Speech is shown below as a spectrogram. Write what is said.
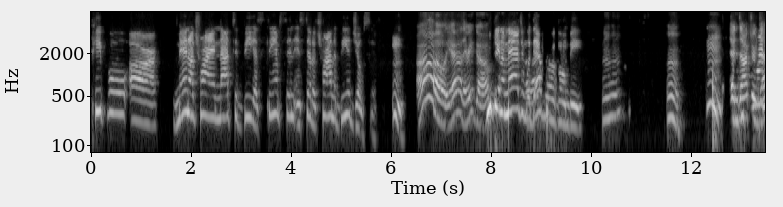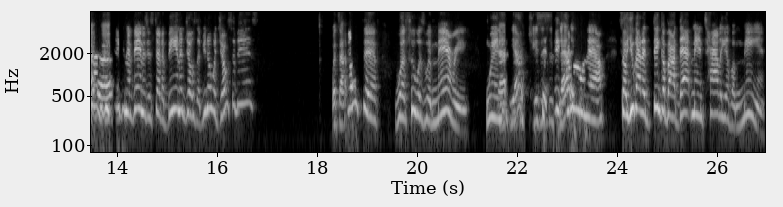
people are men are trying not to be a Samson instead of trying to be a Joseph. Mm. Oh, yeah, there you go. You can imagine what that word gonna be. Mm-hmm. Mm. Mm. And Dr. Deborah taking advantage instead of being a Joseph. You know what Joseph is? What's that? Joseph was who was with Mary when that, yeah, Jesus is daddy. Come on now. So you got to think about that mentality of a man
